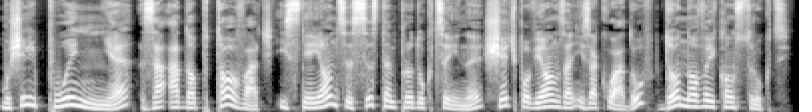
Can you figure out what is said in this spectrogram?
Musieli płynnie zaadoptować istniejący system produkcyjny, sieć powiązań i zakładów do nowej konstrukcji.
